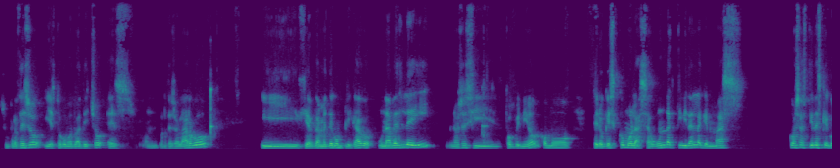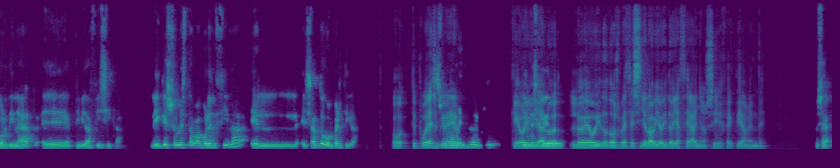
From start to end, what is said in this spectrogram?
Es un proceso y esto, como tú has dicho, es un proceso largo y ciertamente complicado. Una vez leí, no sé si tu opinión, como, pero que es como la segunda actividad en la que más cosas tienes que coordinar, eh, actividad física. Leí que solo estaba por encima el, el salto con pértiga. ¿Te puedes creer que, hoy ya lo, lo, he oído dos veces y yo lo había oído ya hace años, sí, efectivamente. O sea,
